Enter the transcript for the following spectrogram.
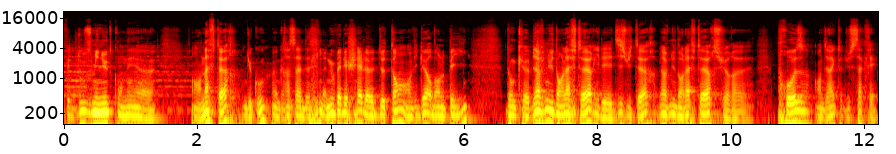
Ça fait 12 minutes qu'on est euh, en after, du coup, euh, grâce à la nouvelle échelle de temps en vigueur dans le pays. Donc, euh, bienvenue dans l'after. Il est 18h. Bienvenue dans l'after sur Prose en direct du Sacré.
